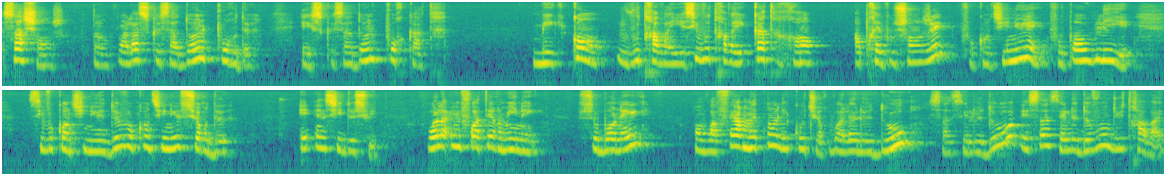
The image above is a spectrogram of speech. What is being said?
ça change. Donc voilà ce que ça donne pour 2 et ce que ça donne pour 4. Mais quand vous travaillez, si vous travaillez 4 rangs, après vous changez, il faut continuer, il ne faut pas oublier. Si vous continuez 2, vous continuez sur 2. Et ainsi de suite. Voilà, une fois terminé ce bonnet, on va faire maintenant les coutures. Voilà le dos, ça c'est le dos et ça c'est le devant du travail.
